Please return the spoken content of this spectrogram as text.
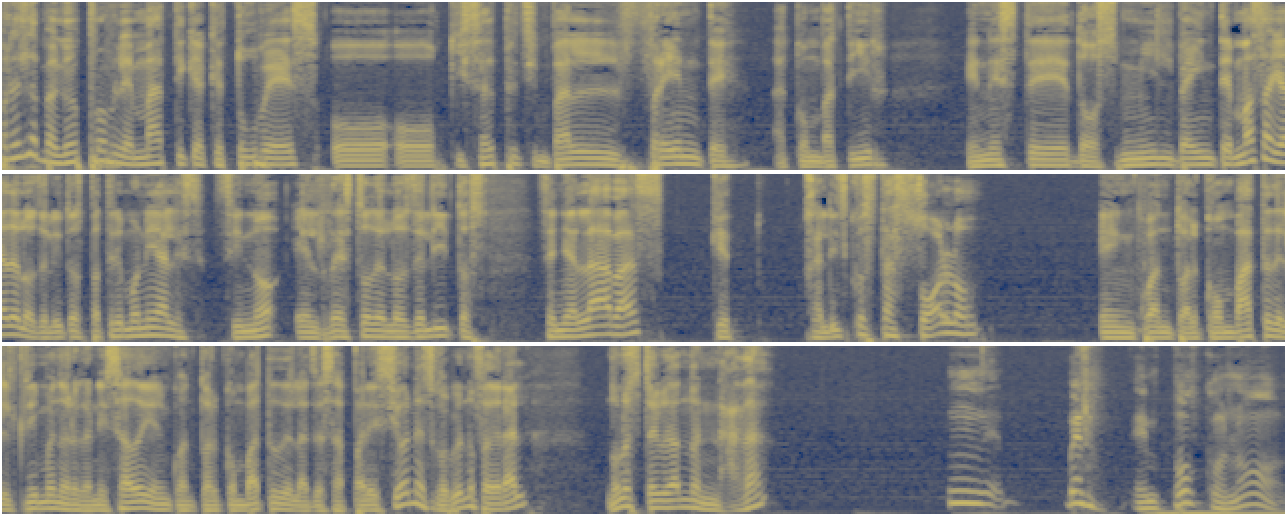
¿Cuál es la mayor problemática que tú ves o, quizá el principal frente a combatir en este 2020, más allá de los delitos patrimoniales, sino el resto de los delitos? Señalabas que Jalisco está solo en cuanto al combate del crimen organizado y en cuanto al combate de las desapariciones. ¿El gobierno federal no lo está ayudando en nada? Mm, bueno, en poco, ¿no?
